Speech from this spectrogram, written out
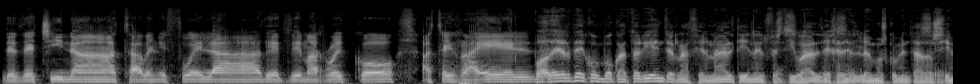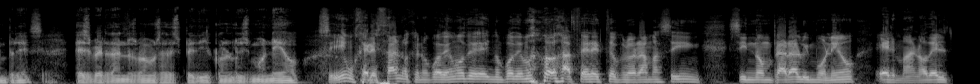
desde China hasta Venezuela, desde Marruecos hasta Israel. Poder de convocatoria internacional tiene el Festival de Jerez, lo hemos comentado siempre. Es verdad, nos vamos a despedir con Luis Moneo. Sí, un jerezano que no podemos, no podemos hacer este programa sin, sin nombrar a Luis Moneo, hermano del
